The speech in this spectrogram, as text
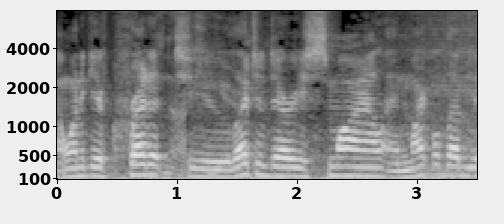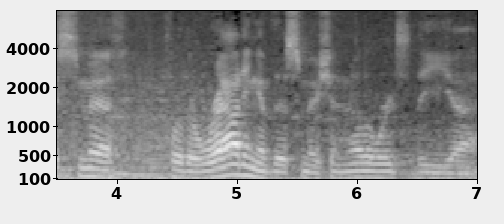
I want to give credit to Legendary Smile and Michael W. Smith for the routing of this mission. In other words, the uh,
